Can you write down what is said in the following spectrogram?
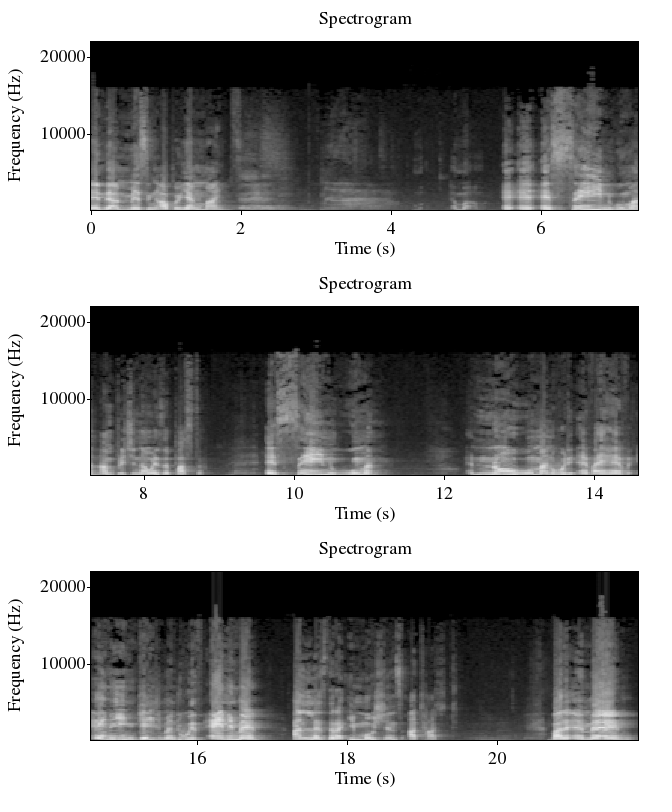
and they are messing up young minds. A, a, a sane woman, I'm preaching now as a pastor, a sane woman, no woman would ever have any engagement with any man unless there are emotions attached. But a man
